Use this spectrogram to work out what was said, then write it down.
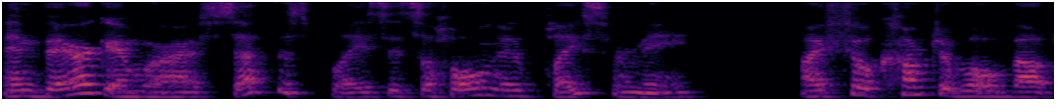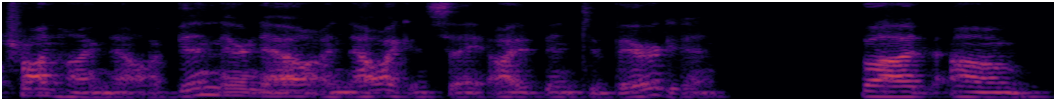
And Bergen, where I've set this place, it's a whole new place for me. I feel comfortable about Trondheim now. I've been there now, and now I can say I've been to Bergen. But um,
